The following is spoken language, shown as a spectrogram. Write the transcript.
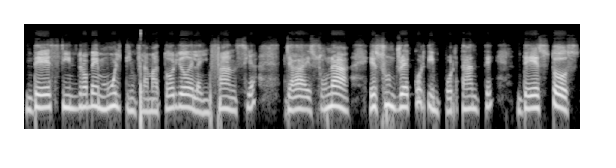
de síndrome multiinflamatorio de la infancia. Ya es una es un récord importante de estos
